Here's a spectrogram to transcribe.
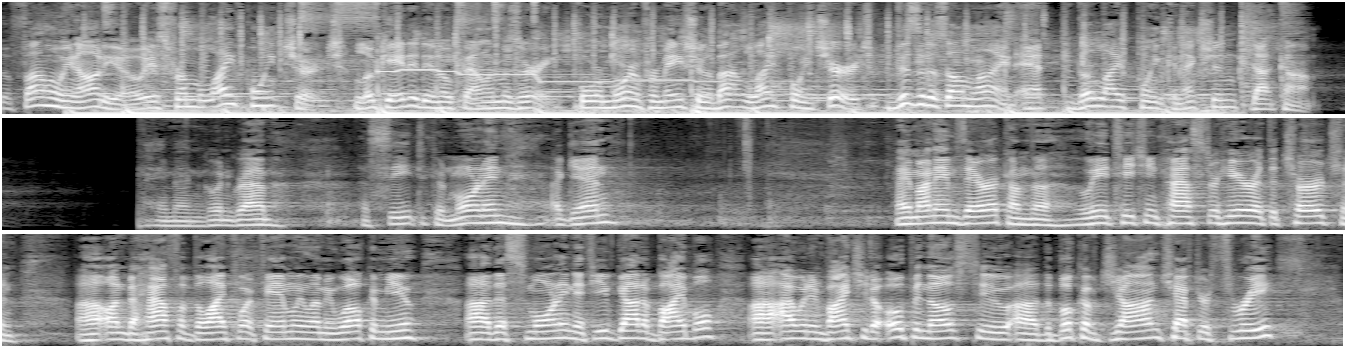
The following audio is from Life Point Church, located in O'Fallon, Missouri. For more information about Life Point Church, visit us online at thelifepointconnection.com. Amen. Go ahead and grab a seat. Good morning again. Hey, my name's Eric. I'm the lead teaching pastor here at the church. And uh, on behalf of the Life Point family, let me welcome you uh, this morning. If you've got a Bible, uh, I would invite you to open those to uh, the book of John, chapter 3.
